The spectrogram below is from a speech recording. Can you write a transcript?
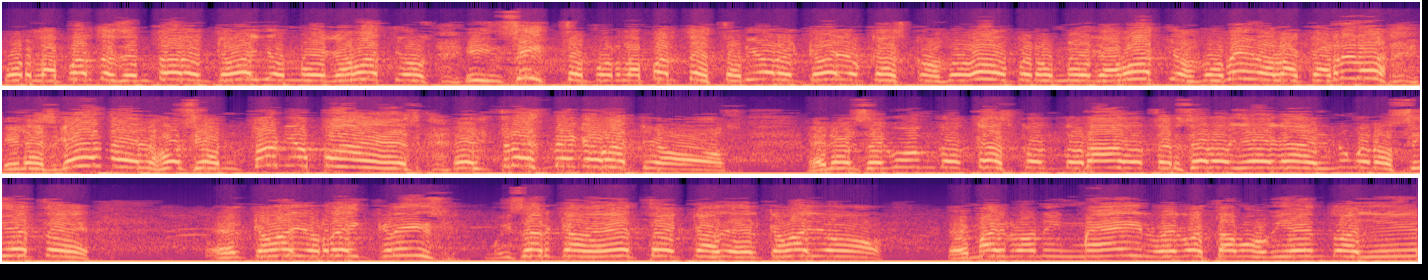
por la parte central el caballo Megavatios. Insiste por la parte exterior el caballo Cascos Dorado. Megavatios domina la carrera y les gana el José Antonio Páez. El 3 Megavatios. En el segundo Cascos Dorado. Tercero llega el número 7 el caballo Rey Chris, muy cerca de este, el caballo eh, My Running May. Luego estamos viendo allí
